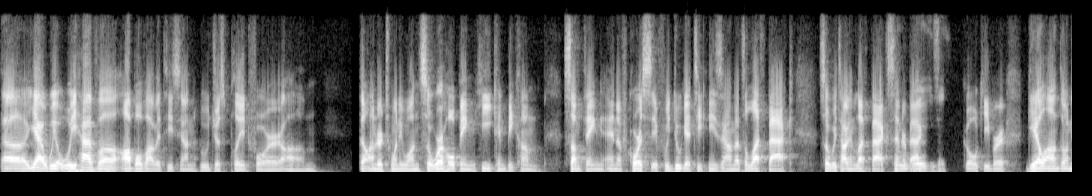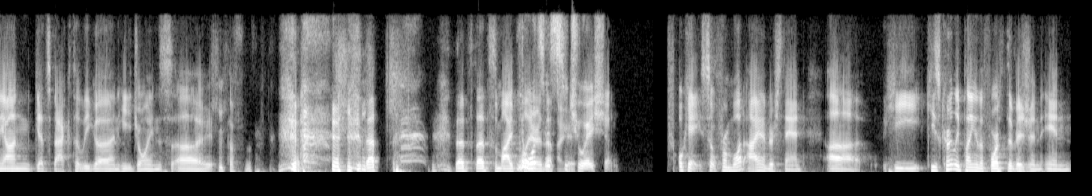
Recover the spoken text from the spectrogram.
Uh, yeah, we we have uh, Abo Vavetisian who just played for um, the under 21, so we're hoping he can become something. And of course, if we do get Tiknizyan, that's a left back. So we're talking left back, center back, amazing. goalkeeper. Gael Andonian gets back to Liga and he joins. Uh, that that's that's my Yeah, player. what's that his I- situation? okay, so from what I understand, Uh, he he's currently playing in the fourth division in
